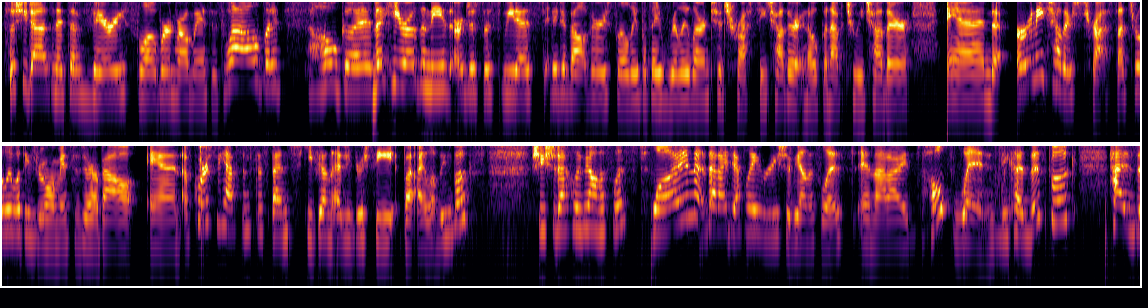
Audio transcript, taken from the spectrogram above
So she does, and it's a very slow burn romance as well, but it's so good. The heroes in these are just the sweetest. They develop very slowly, but they really learn to trust each other and open up to each other and earn each other's trust. That's really what these romances are about. And of course, we have some suspense to keep you on the edge of your seat, but I love these books. She should definitely be on this list. One that I definitely agree should be on this list and that I hope wins because this book has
